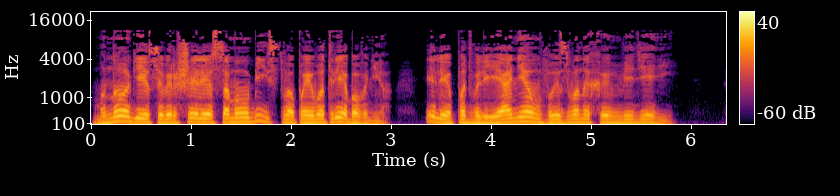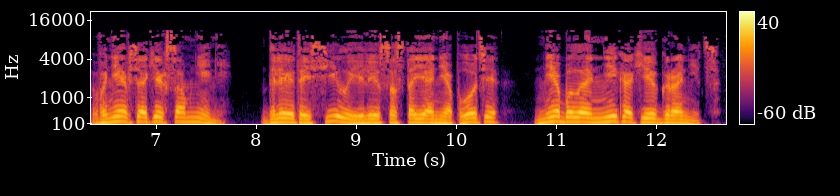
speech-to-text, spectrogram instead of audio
Многие совершили самоубийство по его требованию или под влиянием вызванных им видений. Вне всяких сомнений, для этой силы или состояния плоти не было никаких границ.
